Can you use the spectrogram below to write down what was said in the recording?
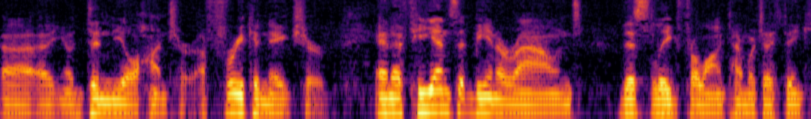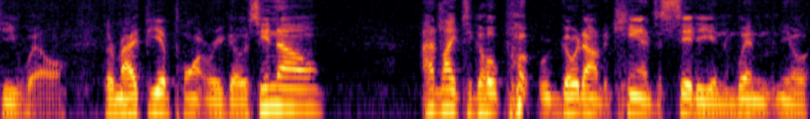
uh, you know Danielle Hunter, a freak of nature, and if he ends up being around this league for a long time, which I think he will, there might be a point where he goes, you know, I'd like to go go down to Kansas City and win, you know,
